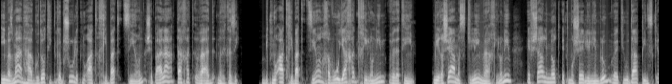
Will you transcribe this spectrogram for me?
עם הזמן האגודות התגבשו לתנועת חיבת ציון שפעלה תחת ועד מרכזי. בתנועת חיבת ציון חברו יחד חילונים ודתיים. מראשי המשכילים והחילונים אפשר למנות את משה ליליאנבלום ואת יהודה פינסקר.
